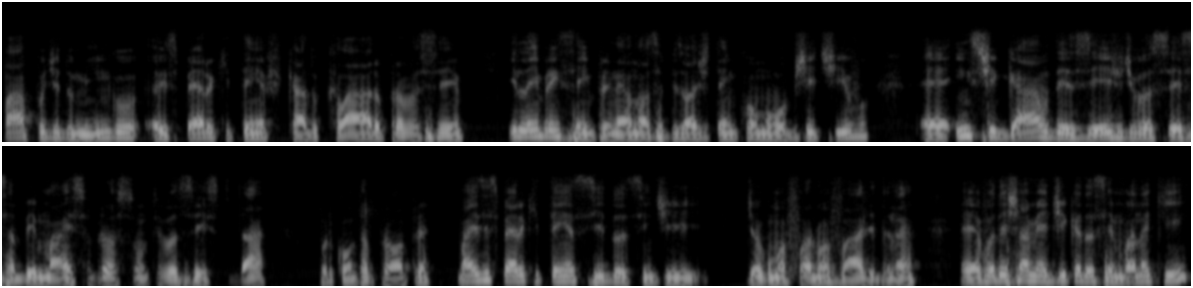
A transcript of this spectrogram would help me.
papo de domingo. Eu espero que tenha ficado claro para você. E lembrem sempre, né? O nosso episódio tem como objetivo é, instigar o desejo de você saber mais sobre o assunto e você estudar por conta própria. Mas espero que tenha sido assim de, de alguma forma válido, né? É, vou deixar minha dica da semana aqui,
